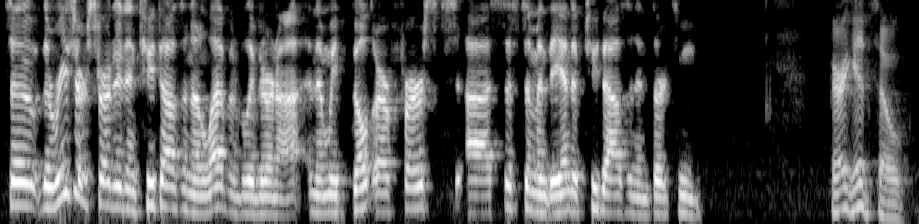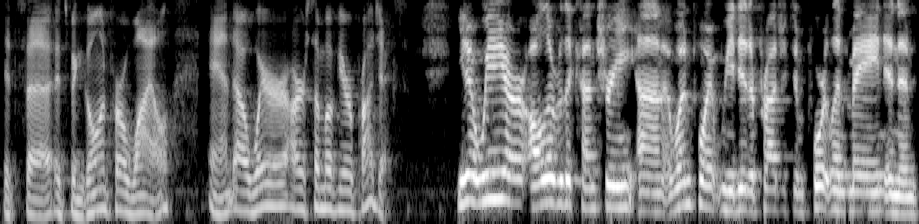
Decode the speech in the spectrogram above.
So the research started in 2011, believe it or not, and then we built our first uh, system at the end of 2013. Very good. So it's uh, it's been going for a while. And uh, where are some of your projects? You know, we are all over the country. Um, at one point, we did a project in Portland, Maine, and in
